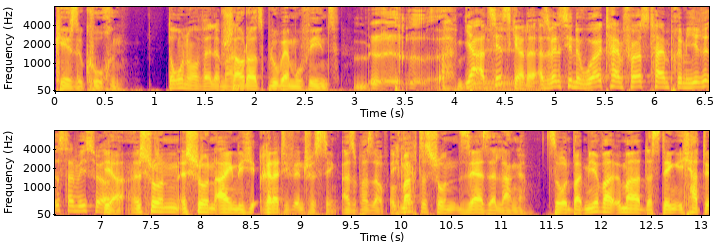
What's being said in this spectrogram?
Käsekuchen. Donauwelle, Mann. Shoutouts Blueberry Muffins. Ja, erzähl's gerne. Also wenn es hier eine World Time First Time Premiere ist, dann will ich's hören. Ja, ist schon, ist schon eigentlich relativ interesting. Also pass auf, ich Okay. mache das schon sehr, sehr lange. So, und bei mir war immer das Ding, ich hatte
